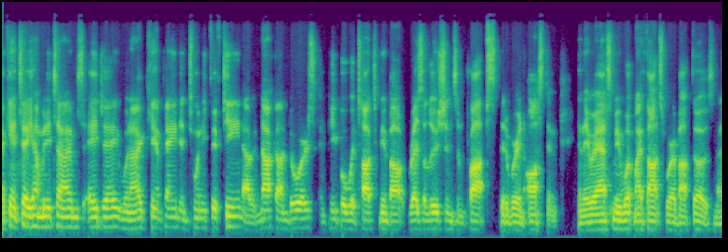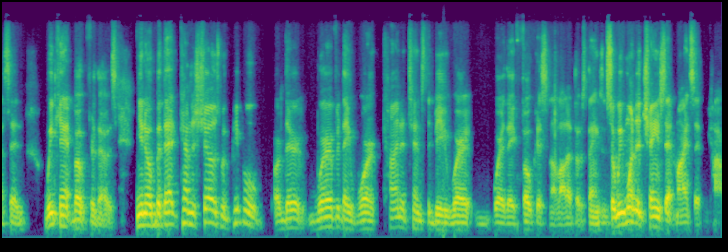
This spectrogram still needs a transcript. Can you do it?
I can't tell you how many times, AJ, when I campaigned in 2015, I would knock on doors and people would talk to me about resolutions and props that were in Austin. And they would ask me what my thoughts were about those. And I said, we can't vote for those. You know, but that kind of shows when people are there, wherever they work, kind of tends to be where, where they focus on a lot of those things. And so we wanted to change that mindset, in Kyle.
